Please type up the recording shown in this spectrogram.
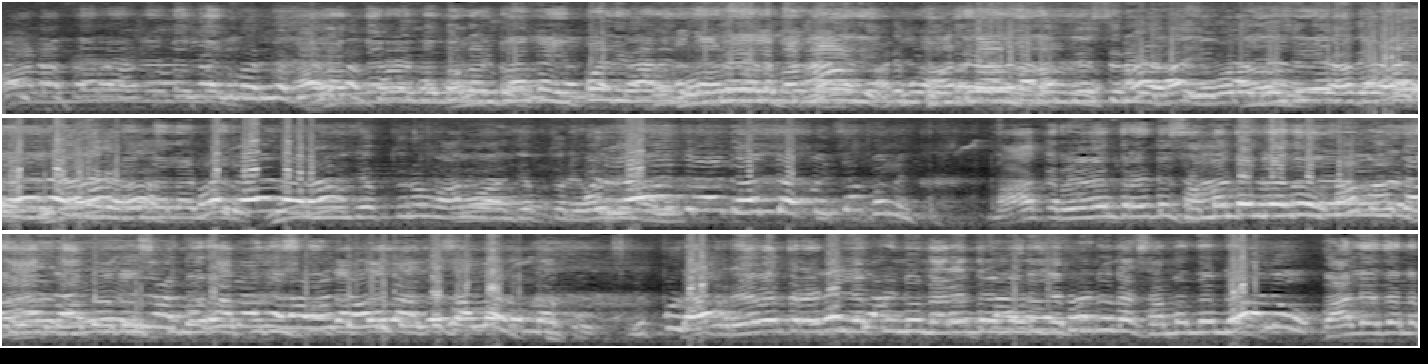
వాళ్ళందరూ రెండు వందలు. వాళ్ళందరూ రెండు వందలు అంటారు. ఇబ్బంది కాదు గవర్నమెంట్ బంద్ అయ్యేది. మనం చేస్తున్నాం కదా ఎవరో చేసేది కాదు కదా. చేయాలి కదా. మనం చెప్తున్నాం వాళ్ళు వాళ్ళు చెప్తున్నారు నాకు రేవంత్ రెడ్డి సంబంధం లేదు నాకు రేవంత్ రెడ్డి చెప్పిండు నరేంద్ర మోడీ చెప్పిండు నాకు సంబంధం లేదు వాళ్ళు ఏదైనా.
